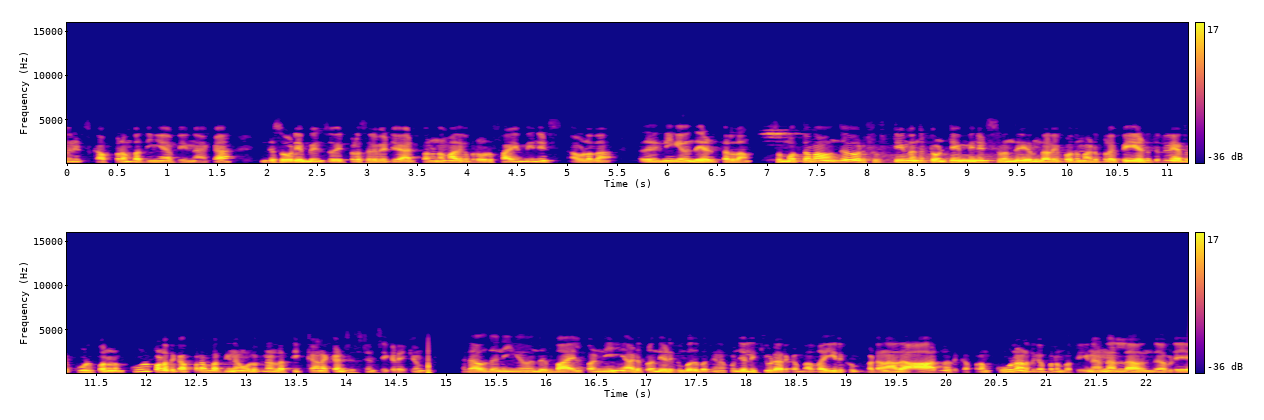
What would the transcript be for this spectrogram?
மினிட்ஸ்க்கு அப்புறம் பார்த்தீங்க அப்படின்னாக்கா இந்த சோடியம் பென்சோயிட் ப்ரிசர்வேட்டிவ் ஆட் பண்ணணும். அதுக்கப்புறம் ஒரு ஃபைவ் மினிட்ஸ் அவ்வளோதான் அது நீங்கள் வந்து எடுத்துடலாம். ஸோ மொத்தமாக வந்து ஒரு ஃபிஃப்டீன்லேருந்து டுவெண்ட்டி மினிட்ஸ் வந்து இருந்தாலே போதும் அடுப்பில். இப்போ எடுத்துகிட்டு அதை கூல் பண்ணணும். கூல் பண்ணதுக்கப்புறம் பார்த்தீங்கன்னா உங்களுக்கு நல்ல திக்கான கன்சிஸ்டன்சி கிடைக்கும். அதாவது நீங்கள் வந்து பாயில் பண்ணி அடுப்பில் வந்து எடுக்கும்போது பார்த்தீங்கன்னா கொஞ்சம் லிக்யூடாக இருக்க மாதிரி தான் இருக்கும். பட் ஆனால் அது ஆறுனதுக்கப்புறம் கூல் ஆனதுக்கப்புறம் பார்த்தீங்கன்னா நல்லா வந்து அப்படியே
